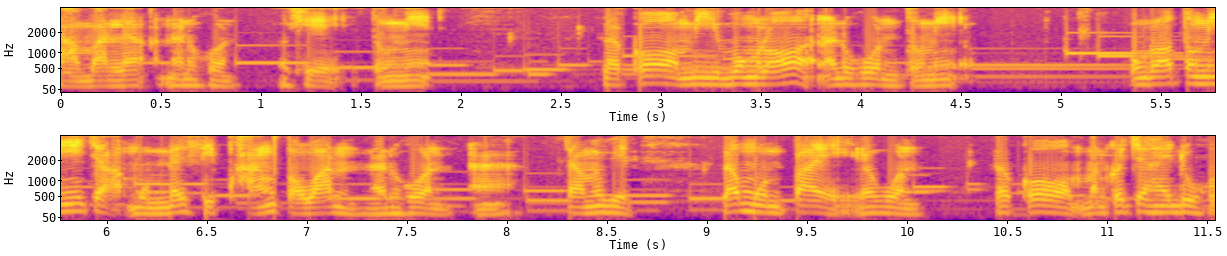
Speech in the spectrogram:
สามวันแล้วนะทุกคน โอเค ตรงนี้ แล้วก็มีวงล้อนะทุกคน ตรงนี้ วงล้อตรงนี้จะหมุนได้สิบครั้งต่อวันนะทุกคนอ่าจำไม่ผิดแล้วหมุนไปนะทุกคนแล้วก็มันก็จะให้ดูโฆ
